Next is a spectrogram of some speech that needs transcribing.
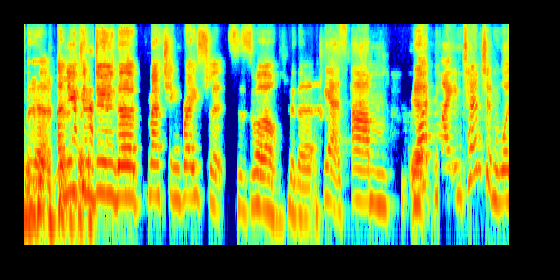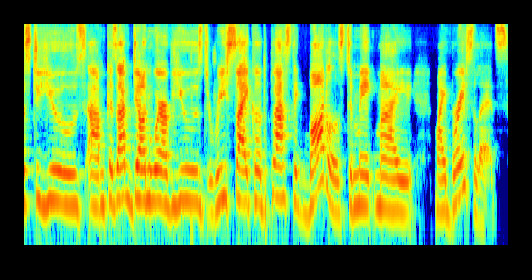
yeah. And you can do the matching bracelets as well with it. Yes, um, Yeah. what my intention was to use, um, because I've done where I've used recycled plastic bottles to make my, my bracelets.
